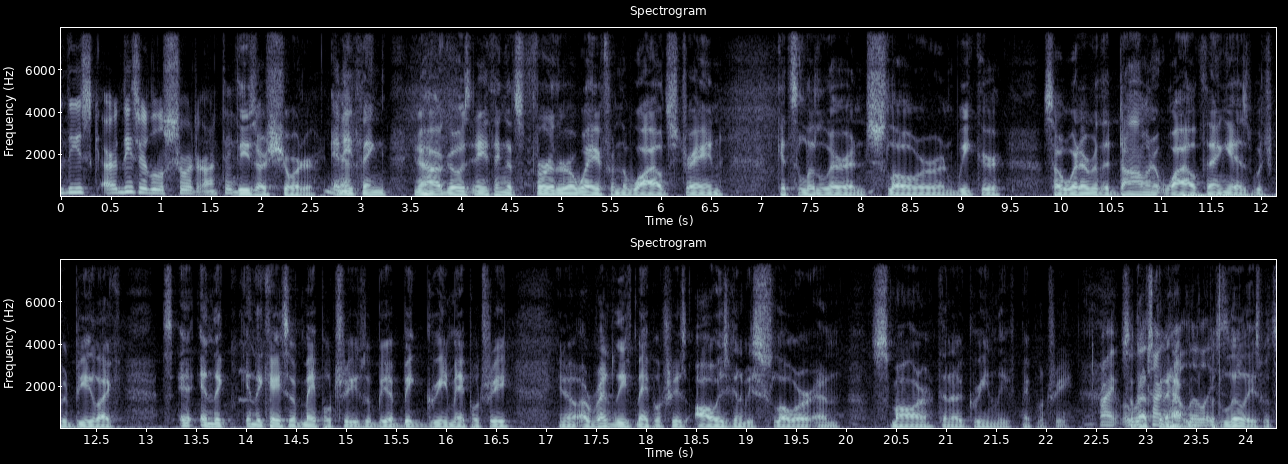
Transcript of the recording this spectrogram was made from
these are these are a little shorter, aren't they? These are shorter. Anything, you know how it goes, anything that's further away from the wild strain gets littler and slower and weaker. So whatever the dominant wild thing is, which would be like in the in the case of maple trees would be a big green maple tree, you know, a red leaf maple tree is always going to be slower and smaller than a green leaf maple tree. Right, well, so that's going to happen with lilies. With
